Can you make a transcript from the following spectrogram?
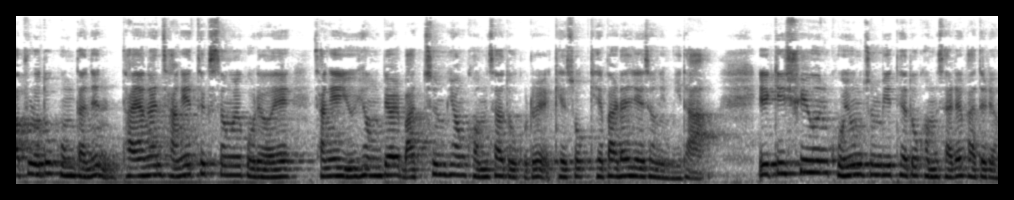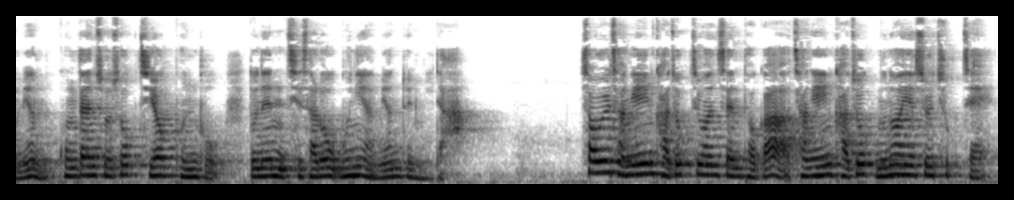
앞으로도 공단은 다양한 장애 특성을 고려해 장애 유형별 맞춤형 검사 도구를 계속 개발할 예정입니다. 읽기 쉬운 고용준비 태도 검사를 받으려면 공단 소속 지역 본부 또는 지사로 문의하면 됩니다. 서울 장애인 가족지원센터가 장애인 가족 문화예술 축제,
